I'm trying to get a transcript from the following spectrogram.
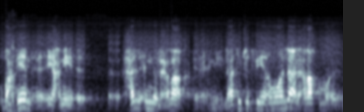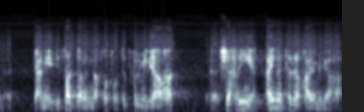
وبعدين يعني هل إنه العراق يعني لا توجد فيه أموال؟ لا العراق يعني يصدر النفط وتدخل مليارات شهريا، أين تذهب هاي المليارات؟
